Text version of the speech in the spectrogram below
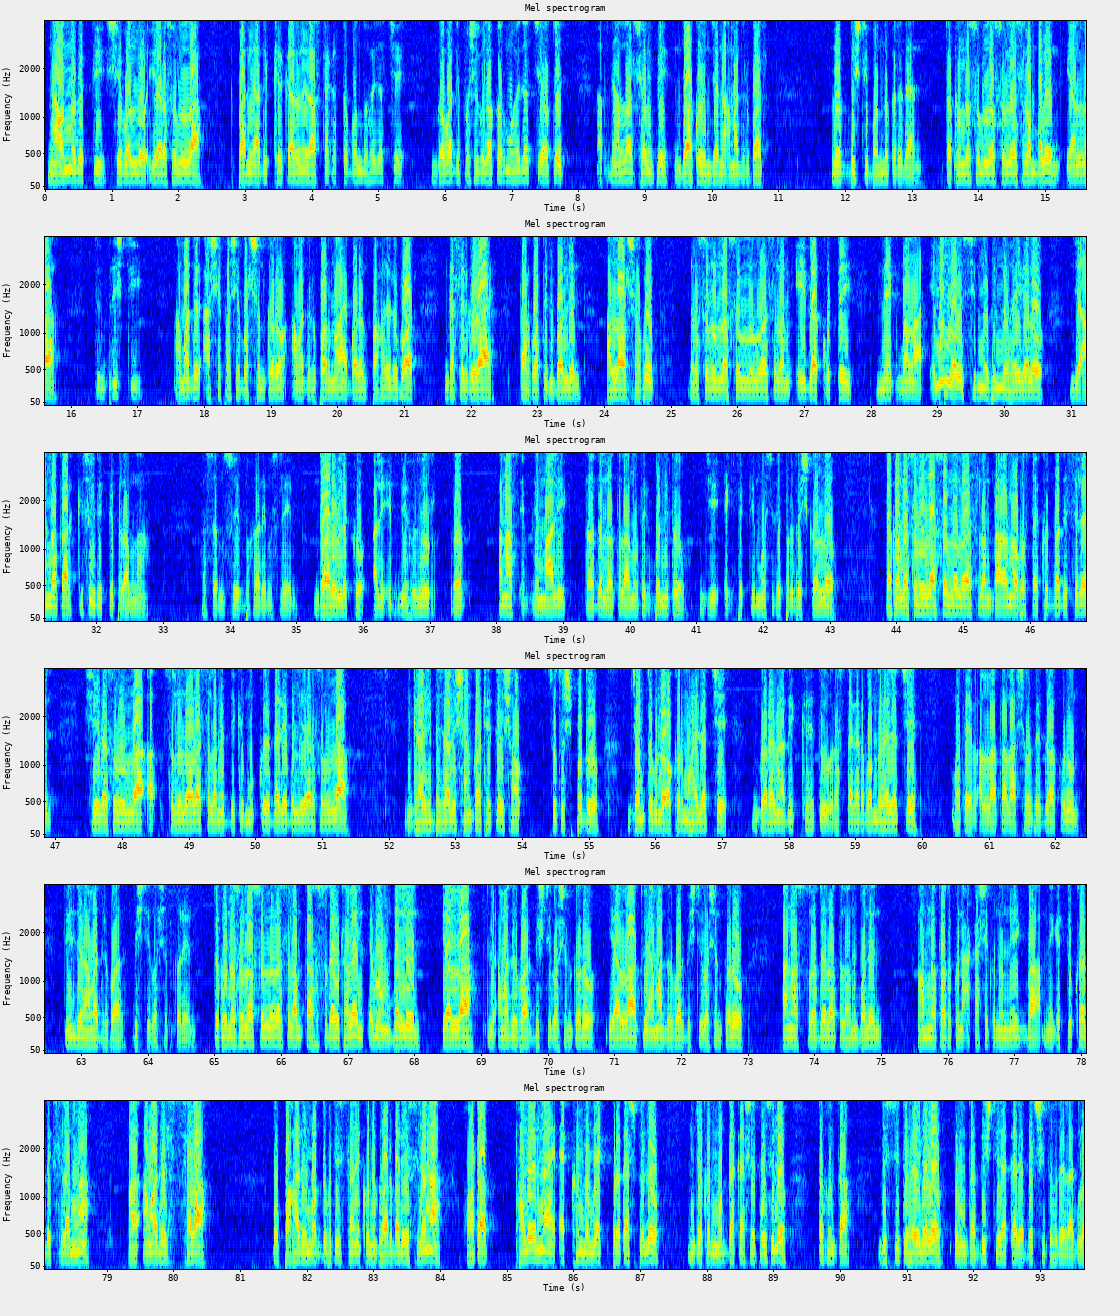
না, অন্য ব্যক্তি, সে বলল, ইয়া রাসুল্লাহ পানি আধিক্যের কারণে রাস্তাঘাট তো বন্ধ হয়ে যাচ্ছে, গবাদি পশুগুলো অকর্ম হয়ে যাচ্ছে, অতএব আপনি আল্লাহর সমীপে দোয়া করুন যেন আমাদের উপর লোক বৃষ্টি বন্ধ করে দেন। তখন রসুল্লাহ সাল্লাহ সাল্লাম বলেন ই আল্লাহ, তুমি বৃষ্টি আমাদের আশেপাশে বর্ষণ করো, আমাদের উপর নয়, বরং পাহাড়ের উপর, গাছের গোড়ায়। তারপর তিনি বললেন, আল্লাহর শপথ রসুল্লাহ সাল্লাহ সাল্লাম এই দোয়া করতেই মেঘমালা এমনভাবে ছিন্ন ভিন্ন হয়ে গেল যে আমরা তার কিছুই দেখতে পেলাম না। হাসান সৈয়দ বুখারি, মুসলিম, দোয়ার উল্লেখ্য, আলী ইবনে হুজুর আনাস ইবনে মালিক রাদুল্লাহ তালাহ থেকে বর্ণিত যে এক ব্যক্তি মসজিদে প্রবেশ করল, তখন রাসুল্লাহ সাল্লাহ আসলাম দাঁড়ানো অবস্থায় খুতবা দিচ্ছিলেন। সে রাসুল্লাহ সাল্লাহ সাল্লামের দিকে মুখ করে দাঁড়িয়ে বলল, ইয়া রাসুল্লাহ ঘাস বিশালের সংকট হেতু চতুষ্পদ যন্ত্রগুলো অকর্ম হয়ে যাচ্ছে গরমের আধিক্য হেতু রাস্তাঘাট বন্ধ হয়ে যাচ্ছে। অতএব আল্লাহ তালা সমীপে দোয়া করুন তিনি যেন আমাদের উপর বৃষ্টি বর্ষণ করেন। তখন রসুল্লাহ সাল্লাহ সাল্লাম তার হস্তদা উঠালেন এবং বললেন, ইয়া আল্লাহ, তুমি আমাদের উপর বৃষ্টি বর্ষণ করো। ইয়া আল্লাহ, তুমি আমাদের উপর বৃষ্টি বর্ষণ করো। আনাস রদাল্লাহ বলেন আমরা ততক্ষণ আকাশে কোনো মেঘ বা মেঘের টুকরা দেখছিলাম না, আর আমাদের সালা ও পাহাড়ের মধ্যবর্তী স্থানে কোনো ঘর বাড়িও ছিল না। হঠাৎ থালের ন্যায় একখণ্ড মেঘ প্রকাশ পেল। যখন মধ্যাকাশে পৌঁছিল, তখন তা বিস্তৃত হয়ে গেল এবং তা বৃষ্টির আকারে বর্ষিত হতে লাগল।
